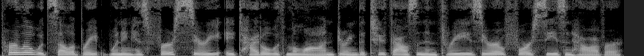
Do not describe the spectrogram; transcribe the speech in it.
Pirlo would celebrate winning his first Serie A title with Milan during the 2003-04 season however,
